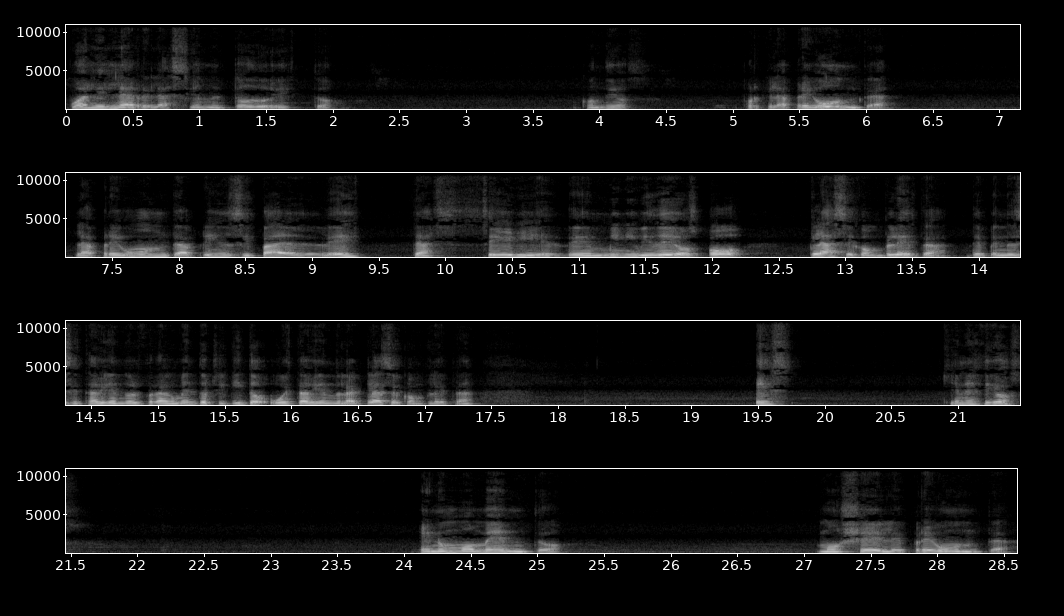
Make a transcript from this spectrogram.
¿cuál es la relación de todo esto con Dios? Porque la pregunta, la pregunta principal de esta serie de mini videos o clase completa, depende si estás viendo el fragmento chiquito o estás viendo la clase completa, es ¿quién es Dios? En un momento, Moshe le pregunta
